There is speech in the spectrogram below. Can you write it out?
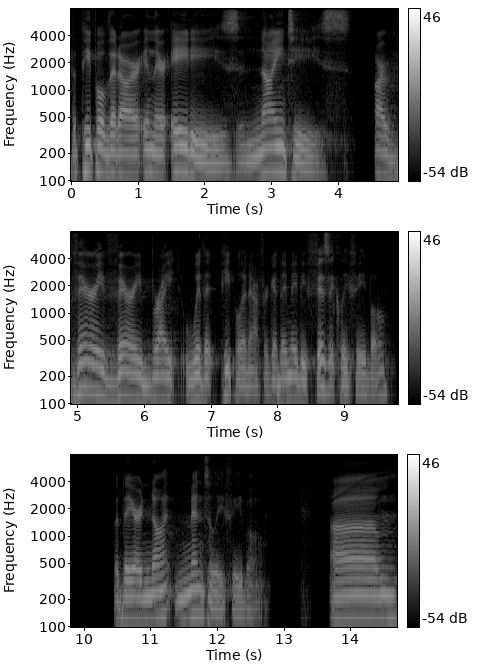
the people that are in their 80s and 90s, are very, very bright with it people in Africa. They may be physically feeble, but they are not mentally feeble. Um,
